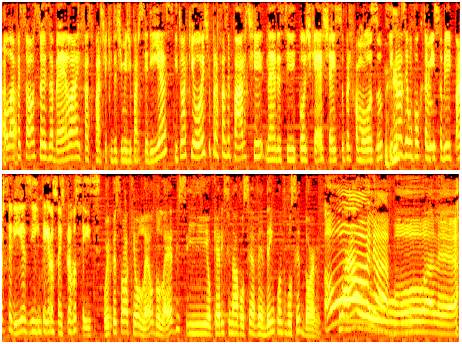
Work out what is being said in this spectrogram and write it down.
Olá, pessoal, sou a Isabela e faço parte aqui do time de parcerias. E tô aqui hoje para fazer parte, né, desse podcast aí super famoso e trazer um pouco também sobre parcerias e integrações para vocês. Oi, pessoal, aqui é o Léo do Labs e eu quero ensinar você a vender enquanto você dorme. Olha! Boa, Léo!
